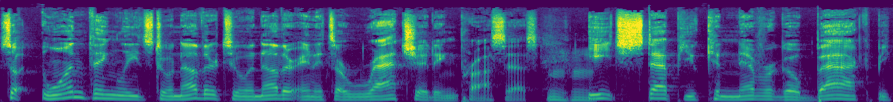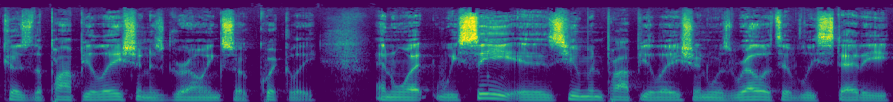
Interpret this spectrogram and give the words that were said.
So one thing leads to another to another and it's a ratcheting process. Each step you can never go back because the population is growing so quickly. And what we see is human population was relatively steady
